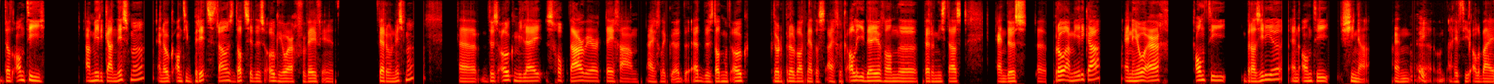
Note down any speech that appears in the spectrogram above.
dat anti-Amerikanisme en ook anti-Brits trouwens, dat zit dus ook heel erg verweven in het peronisme. Uh, dus ook Millet schopt daar weer tegenaan eigenlijk. Uh, dus dat moet ook door de prullenbak, net als eigenlijk alle ideeën van de Peronistas. En dus uh, pro-Amerika en heel erg anti-Brazilië en anti-China. En okay. uh, heeft hij allebei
